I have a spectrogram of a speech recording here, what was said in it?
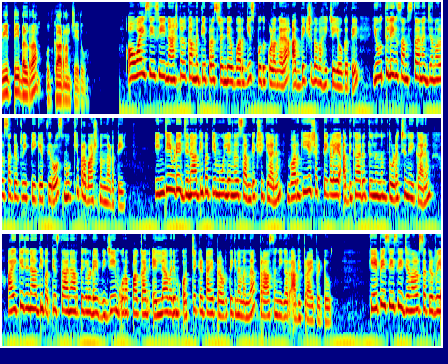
V T Balram ഉദ്ഘാടനം ചെയ്തു. O I C C national committee president Varghese Puthukulangara അധ്യക്ഷത വഹിച്ച യോഗത്തിൽ യൂത്ത് ലീഗ് സംസ്ഥാന general secretary P K Firos മുഖ്യപ്രഭാഷണം നടത്തി. ഇന്ത്യയുടെ ജനാധിപത്യ മൂല്യങ്ങൾ സംരക്ഷിക്കാനും വർഗീയ ശക്തികളെ അധികാരത്തിൽ നിന്നും തുടച്ചു നീക്കാനും ഐക്യജനാധിപത്യ സ്ഥാനാർത്ഥികളുടെ വിജയം ഉറപ്പാക്കാൻ എല്ലാവരും ഒറ്റക്കെട്ടായി പ്രവർത്തിക്കണമെന്ന് പ്രാസംഗികർ അഭിപ്രായപ്പെട്ടു. K P C C general secretary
